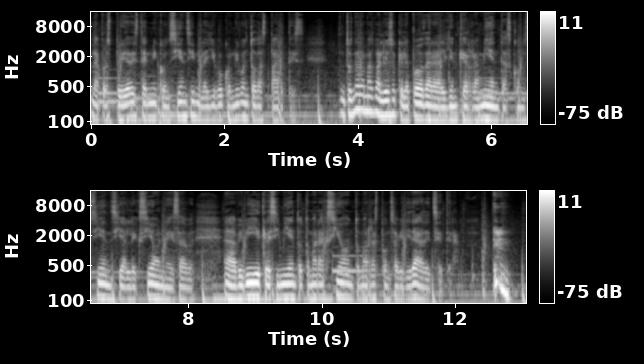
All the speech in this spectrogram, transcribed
La prosperidad está en mi conciencia y me la llevo conmigo en todas partes. Entonces nada más valioso que le puedo dar a alguien que herramientas, conciencia, lecciones, a, a, vivir, crecimiento, tomar acción, tomar responsabilidad, etc.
